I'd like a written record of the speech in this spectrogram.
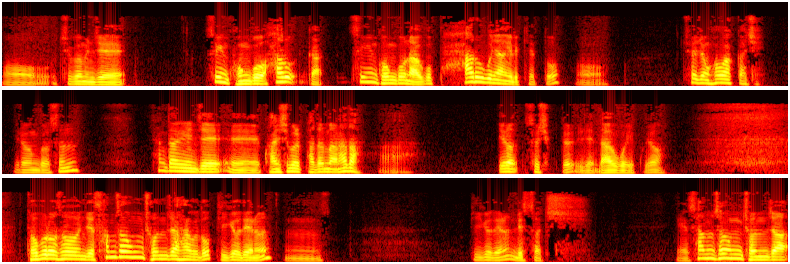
어, 지금 이제 승인 공고 하루, 그러니까 승인 공고 나고 바로 그냥 이렇게 또 어, 최종 허가까지 이런 것은 상당히 이제 에, 관심을 받을 만하다. 아, 이런 소식들 이제 나오고 있고요. 더불어서 이제 삼성전자하고도 비교되는 음, 비교되는 리서치. 예, 삼성전자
